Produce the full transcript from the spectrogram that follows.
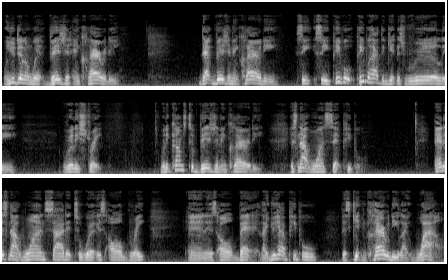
when you're dealing with vision and clarity that vision and clarity see see people people have to get this really really straight. When it comes to vision and clarity it's not one set people and it's not one sided to where it's all great and it's all bad like you have people that's getting clarity like wow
